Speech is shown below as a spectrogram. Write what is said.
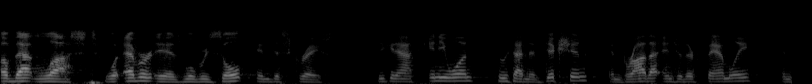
of that lust, whatever it is, will result in disgrace. You can ask anyone who's had an addiction and brought that into their family and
